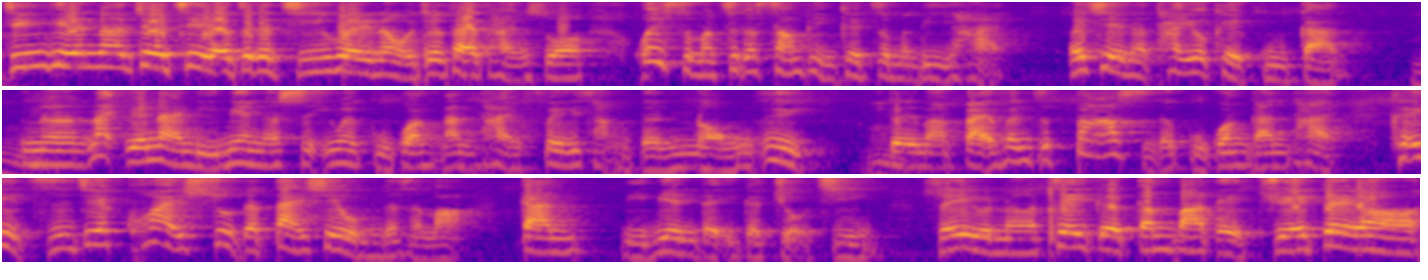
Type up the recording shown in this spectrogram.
今天呢，就借了这个机会呢，我就在谈说，为什么这个商品可以这么厉害，而且呢，它又可以固肝。那那原来里面呢，是因为谷胱甘肽非常的浓郁。对吗？百分之八十的谷胱甘肽可以直接快速的代谢我们的什么肝里面的一个酒精，所以呢，这个干巴得绝对哦，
